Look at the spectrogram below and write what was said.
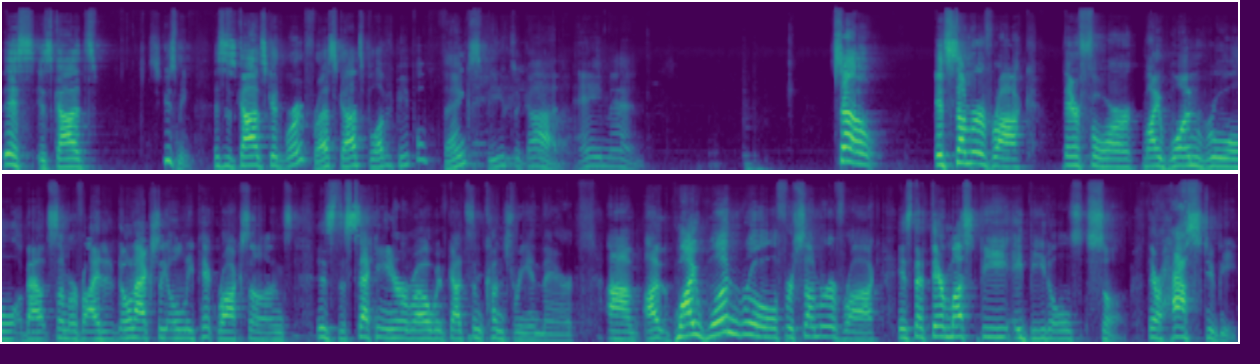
This is God's, excuse me, this is God's good word for us, God's beloved people. Thanks be to God. Amen. So, it's Summer of Rock. Therefore, my one rule about Summer of I don't actually only pick rock songs. This is the second year in a row we've got some country in there. Um, I, my one rule for Summer of Rock is that there must be a Beatles song. There has to be.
